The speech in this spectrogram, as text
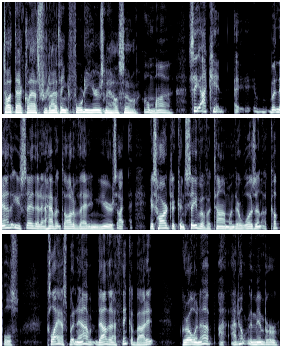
Taught that class for I think forty years now. So Oh my! See, I can't. But now that you say that, I haven't thought of that in years. I it's hard to conceive of a time when there wasn't a couples class. But now, now that I think about it, growing up, I, I don't remember.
